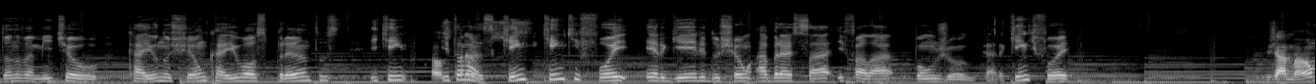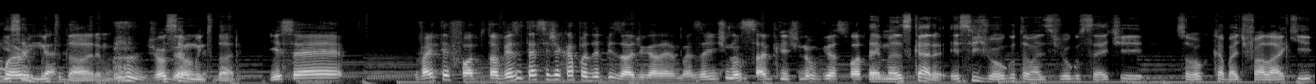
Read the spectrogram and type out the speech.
Donovan Mitchell caiu no chão, caiu aos prantos. E quem. Aos e Tomás, quem, quem que foi erguer ele do chão, abraçar e falar bom jogo, cara? Quem que foi? Jamal Murray. Isso é muito cara. da hora, mano. Jogão. Isso é muito da hora. Isso é. Vai ter foto. Talvez até seja capa do episódio, galera. Mas a gente não sabe porque a gente não viu as fotos. É, ainda. mas, cara, esse jogo, Tomás, esse jogo 7, só vou acabar de falar que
